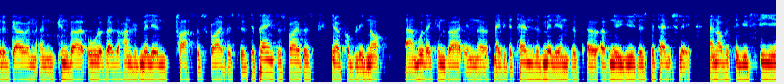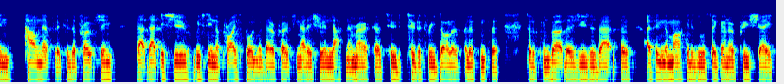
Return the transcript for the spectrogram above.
sort of go and, and convert all of those 100 million plus subscribers to, to paying subscribers? You know, probably not. Um, will they convert in the, maybe the tens of millions of, of, of new users potentially? And obviously, we've seen how Netflix is approaching that that issue. We've seen the price point that they're approaching that issue in Latin America, two to two to three dollars. They're looking to sort of convert those users at. So I think the market is also going to appreciate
